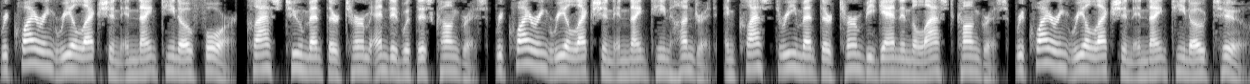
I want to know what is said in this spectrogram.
requiring re-election in 1904, Class 2 meant their term ended with this Congress, requiring re-election in 1900, and Class 3 meant their term began in the last Congress, requiring re-election in 1902.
